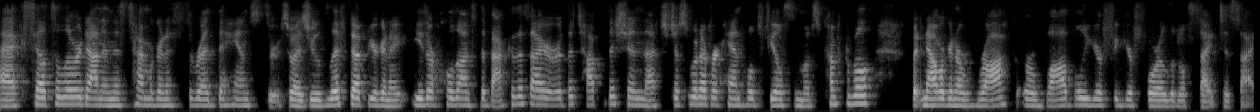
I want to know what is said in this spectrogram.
Exhale to lower down. And this time we're going to thread the hands through. So as you lift up, you're going to either hold on to the back of the thigh or the top of the shin. That's just whatever handhold feels the most comfortable. But now we're going to rock or wobble your figure four a little side to side.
